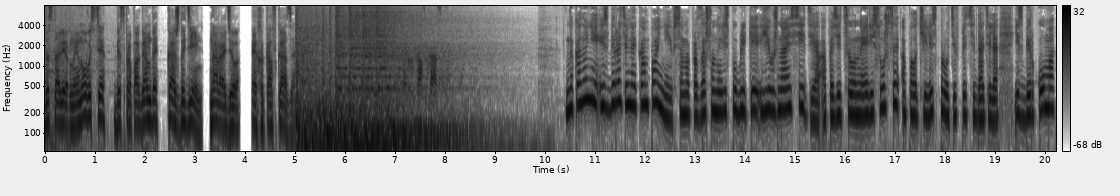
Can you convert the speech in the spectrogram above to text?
Достоверные новости, без пропаганды, каждый день на радио «Эхо Кавказа». «Эхо Кавказа». Накануне избирательной кампании в самопровозглашенной республике Южная Осетия оппозиционные ресурсы ополчились против председателя избиркома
